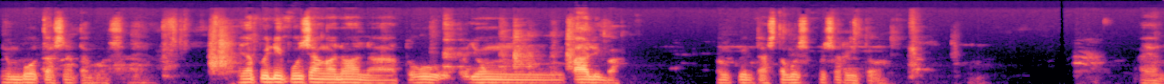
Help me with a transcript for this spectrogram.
Yung butas na tagos. Kaya pwede po siyang ano na tuho, yung tali ba? Ang kwintas, tagos po siya rito. Ayan.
